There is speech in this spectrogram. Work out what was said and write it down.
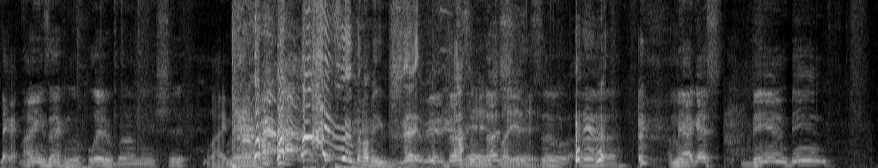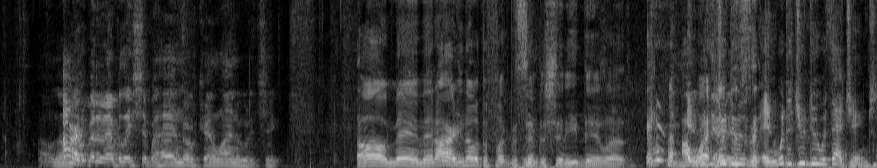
Nigga, I ain't exactly no player, but I mean, shit. Like man, but I mean, I shit. mean, it does some Yeah, nut like, shit. yeah. So, uh, I mean, I guess being being. I don't know. A All right. little bit of that relationship I had in North Carolina with a chick. Oh man, man, I already know what the fuck the simple shit he did was. I and what did you do? And what did you do with that, James?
